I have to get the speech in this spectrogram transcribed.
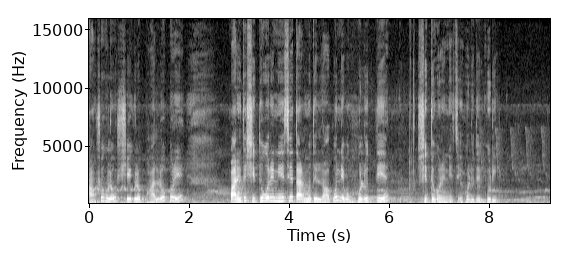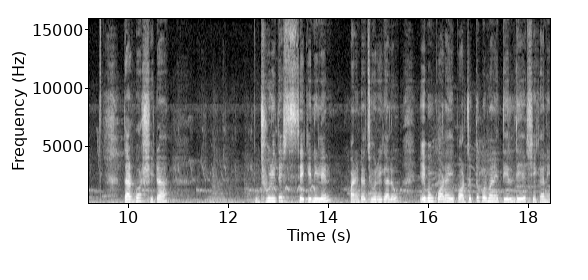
মাংসগুলো, সেগুলো ভালো করে পানিতে সিদ্ধ করে নিয়েছে, তার মধ্যে লবণ এবং হলুদ দিয়ে সিদ্ধ করে নিয়েছে, হলুদের গুঁড়ি। তারপর সেটা ঝুড়িতে সেকে নিলেন, পানিটা ঝরে গেল এবং কড়াইয়ে পর্যাপ্ত পরিমাণে তেল দিয়ে সেখানে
